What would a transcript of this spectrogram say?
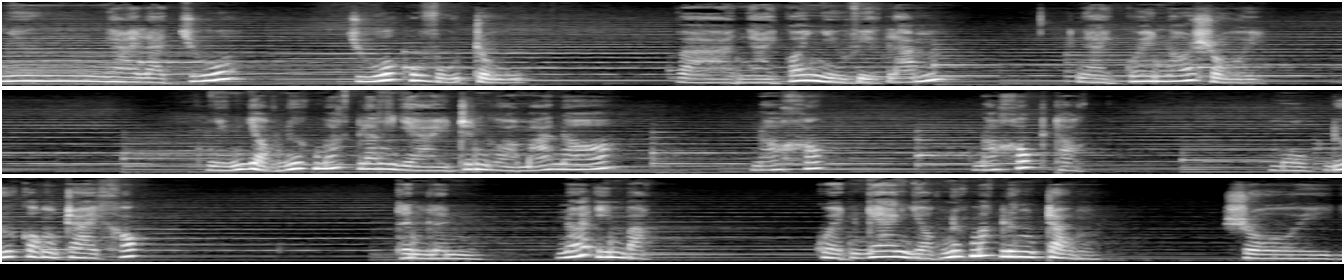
nhưng ngài là chúa chúa của vũ trụ. Và ngài có nhiều việc lắm, ngài quên nó rồi. Những giọt nước mắt lăn dài trên gò má nó nó khóc nó khóc thật. Một đứa con trai khóc thình lình nó im bặt, quẹt ngang giọt nước mắt lưng tròng, rồi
